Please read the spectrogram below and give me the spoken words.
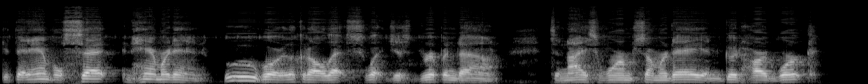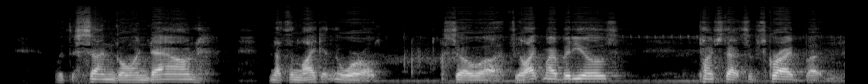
get that anvil set and hammered in. Ooh boy, look at all that sweat just dripping down. It's a nice warm summer day and good hard work with the sun going down. Nothing like it in the world. So uh, if you like my videos, punch that subscribe button.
